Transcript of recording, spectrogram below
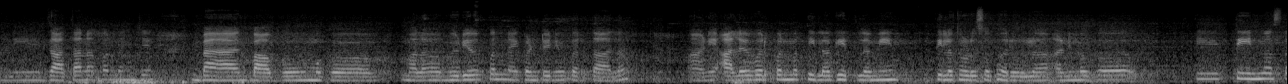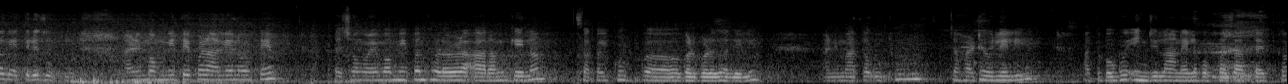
आणि जाताना पण म्हणजे बॅग बाबू मग मला व्हिडिओ पण नाही कंटिन्यू करता आलं. आणि आल्यावर पण मग तिला घेतलं मी. तिला थोडंसं भरवलं आणि मग ती तीन वाजता काहीतरी झोपली. आणि मम्मी ते पण आले नव्हते. त्याच्यामुळे मग मी पण थोडा वेळ आराम केला. सकाळी खूप गडबड झालेली. आणि मग आता उठून चहा ठेवलेली. आता बघू एंजिला आणायला पप्पा जात आहेत का?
